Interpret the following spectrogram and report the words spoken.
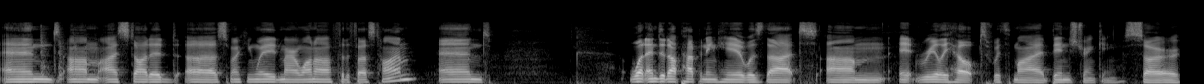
and um, I started uh, smoking weed, marijuana for the first time. And what ended up happening here was that um, it really helped with my binge drinking. So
